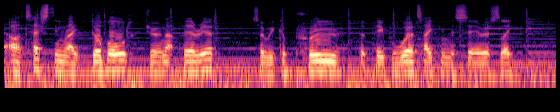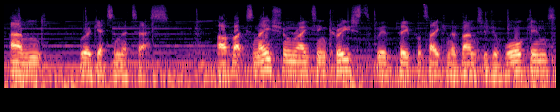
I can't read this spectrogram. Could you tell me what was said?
our testing rate doubled during that period so we could prove that people were taking this seriously and were getting the tests. Our vaccination rate increased with people taking advantage of walk-ins.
